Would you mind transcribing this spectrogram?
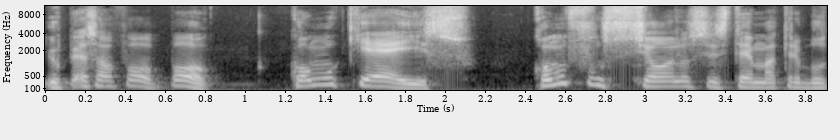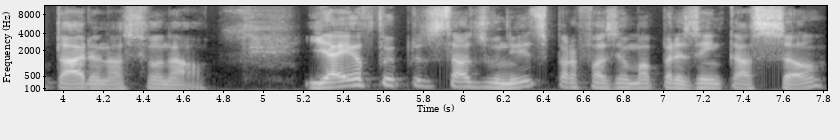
e o pessoal falou, pô, como que é isso? Como funciona o sistema tributário nacional. E aí eu fui para os Estados Unidos para fazer uma apresentação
